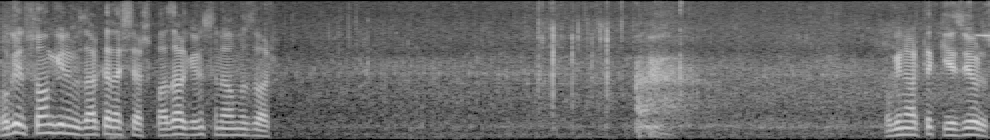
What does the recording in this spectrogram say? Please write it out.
Bugün son günümüz arkadaşlar. Pazar günü sınavımız var. Bugün artık geziyoruz.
